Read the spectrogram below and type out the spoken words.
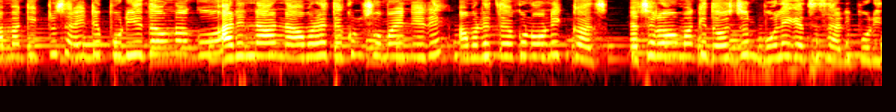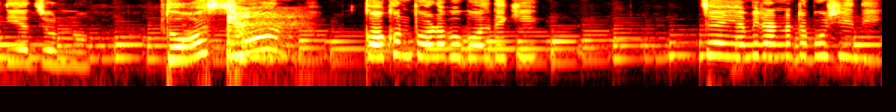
আমাকে একটু শাড়িটা পরিয়ে দাও না গো। আরে না না, আমার হাতে এখন সময় নেই রে। আমার হাতে এখন অনেক কাজ। তাছাড়াও আমাকে দশজন বলে গেছে শাড়ি পরিয়ে দেওয়ার জন্য। দশজন? কখন পড়াবো বল দেখি। যাই, আমি রান্নাটা বসিয়ে দিই।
